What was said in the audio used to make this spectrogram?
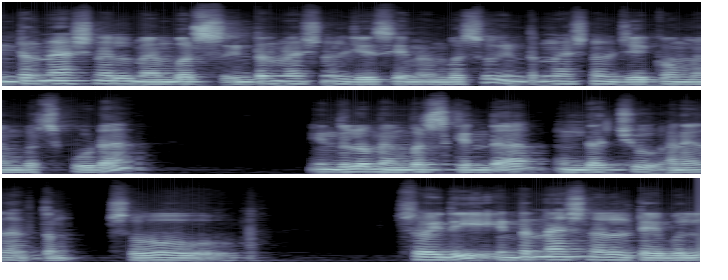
international members international JC members international JCOM members కూడా ఇందులో మెంబర్స్ కింద ఉండొచ్చు అనేది అర్థం. సో సో ఇది international table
